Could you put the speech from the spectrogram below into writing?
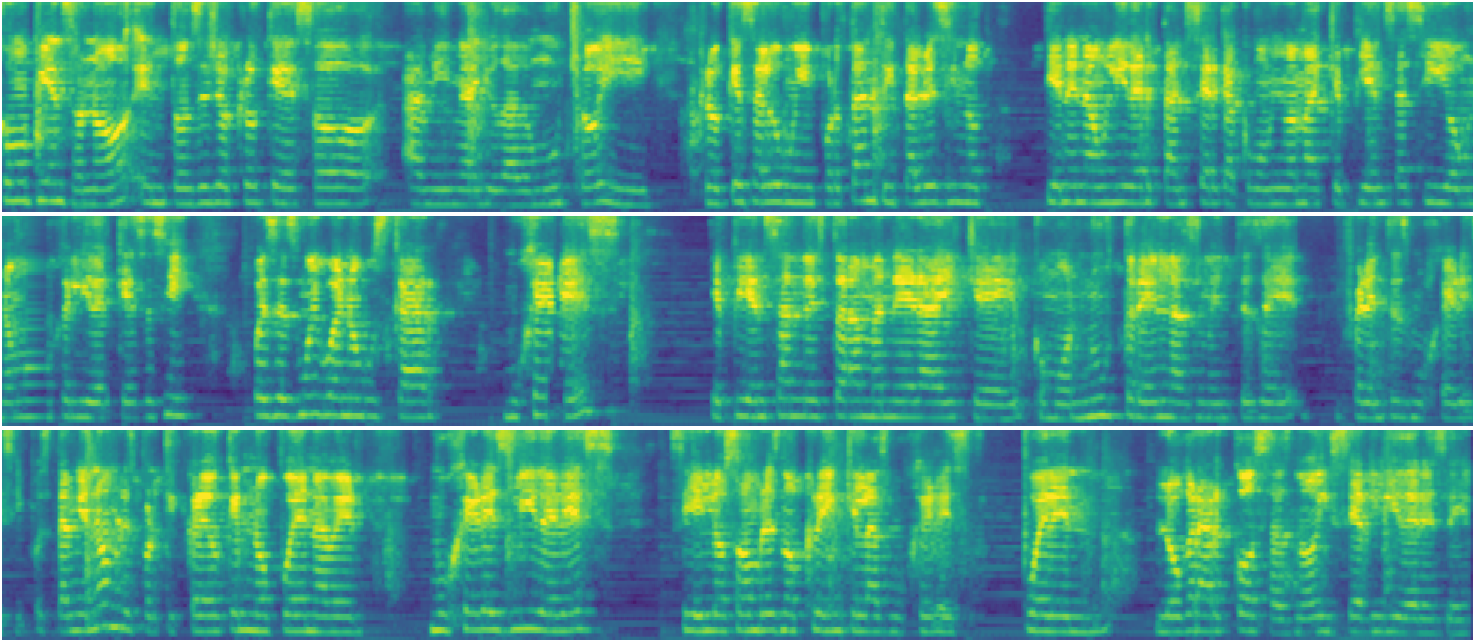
cómo pienso, ¿no? Entonces yo creo que eso a mí me ha ayudado mucho y creo que es algo muy importante y tal vez si no tienen a un líder tan cerca como mi mamá que piensa así o una mujer líder que es así, pues es muy bueno buscar mujeres que piensan de esta manera y que como nutren las mentes de diferentes mujeres y pues también hombres, porque creo que no pueden haber mujeres líderes si los hombres no creen que las mujeres pueden lograr cosas, ¿no? Y ser líderes de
